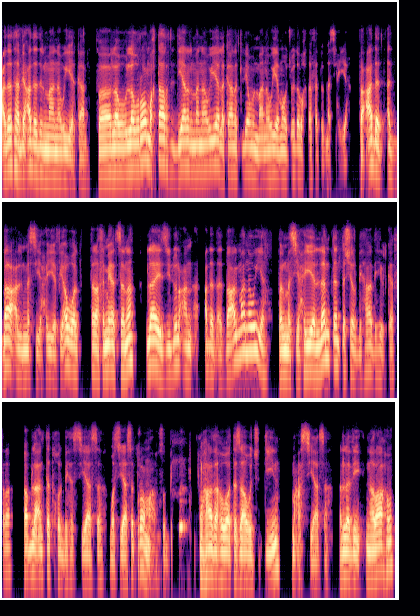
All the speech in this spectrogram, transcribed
عددها بعدد المانوية كان. فلو لو روما اختارت الديانة المانوية لكانت اليوم المانوية موجودة واختفت المسيحية. فعدد أتباع المسيحية في أول 300 سنة لا يزيدون عن عدد أتباع المانوية. فالمسيحية لم تنتشر بهذه الكثرة قبل أن تدخل بها السياسة وسياسة روما. أقصد وهذا هو تزاوج الدين مع السياسة الذي نراه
